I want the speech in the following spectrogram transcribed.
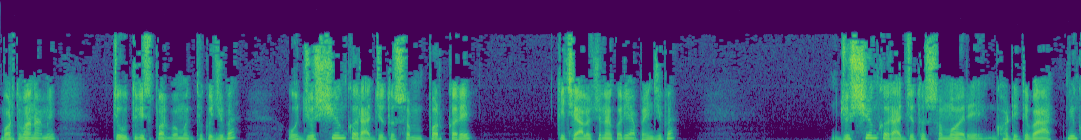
ବର୍ତ୍ତମାନ ଆମେ ଚୌତିରିଶ ପର୍ବ ମଧ୍ୟକୁ ଯିବା ଓ ଯୋଶୀଙ୍କ ରାଜତ୍ୱ ସମ୍ପର୍କରେ କିଛି ଆଲୋଚନା କରିବା ପାଇଁ ଯିବା। ଯୋଶୀଙ୍କ ରାଜତ୍ୱ ସମୟରେ ଘଟିଥିବା ଆତ୍ମିକ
